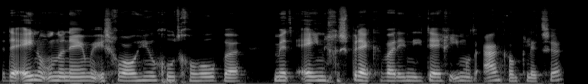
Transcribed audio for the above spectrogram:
De ene ondernemer is gewoon heel goed geholpen met één gesprek waarin hij tegen iemand aan kan kletsen.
